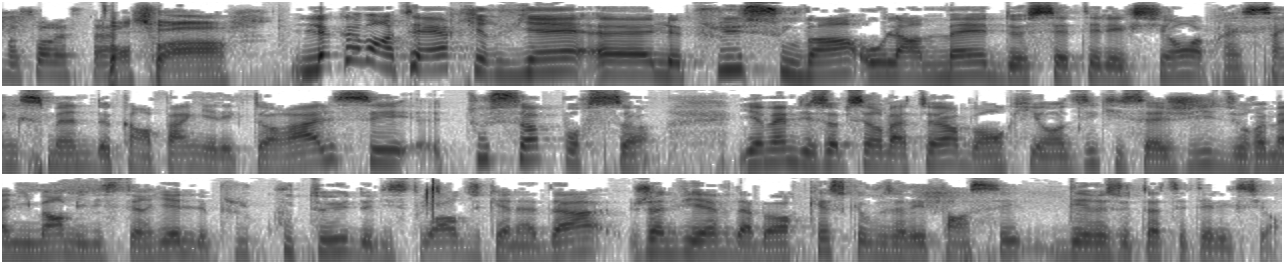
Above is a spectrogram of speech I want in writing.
Bonsoir, Esther. Bonsoir. Le commentaire qui revient euh, le plus souvent au lendemain de cette élection, après cinq semaines de campagne électorale, c'est tout ça pour ça. Il y a même des observateurs bon, qui ont dit qu'il s'agit du remaniement ministériel le plus coûteux de l'histoire du Canada. Geneviève, d'abord, qu'est-ce que vous avez pensé des résultats de cette élection?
